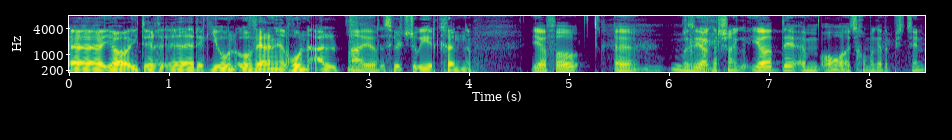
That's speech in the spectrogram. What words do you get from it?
Äh, ja, in der äh, Region Auvergne-Rhône-Alpes. Ah ja. Das willst du eher können. Ja, voll. Äh, muss ich auch schnell... Ja, der, ähm, oh, jetzt kommt mir gerade etwas zu.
